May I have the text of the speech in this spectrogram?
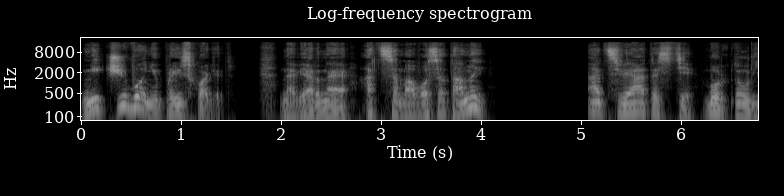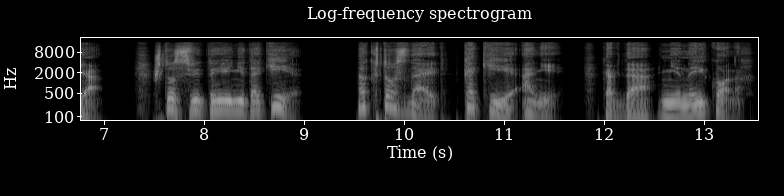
ничего не происходит. Наверное, от самого сатаны. От святости, буркнул я. Что святые не такие? А кто знает, какие они? когда не на иконах.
